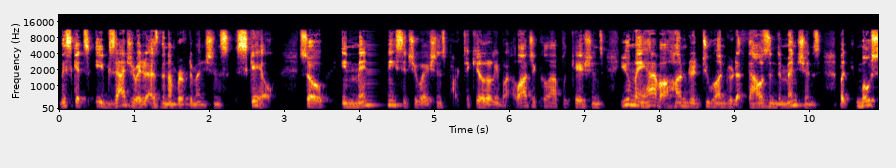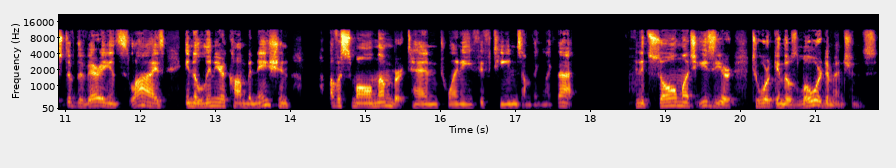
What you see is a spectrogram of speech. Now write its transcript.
this gets exaggerated as the number of dimensions scale. So in many situations, particularly biological applications, you may have 100, 200, 1,000 dimensions, but most of the variance lies in a linear combination of a small number, 10, 20, 15, something like that. And it's so much easier to work in those lower dimensions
